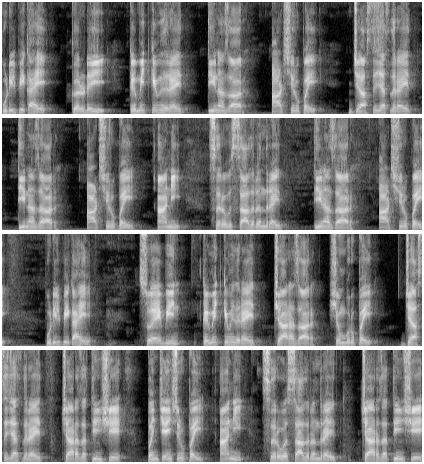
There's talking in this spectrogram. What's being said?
पुढील पीक आहे करडई. कमीत कमी राहीत आहेत तीन हजार आठशे रुपये. जास्तीत जास्त राहीत तीन हजार आठशे रुपये आणि सर्वसाधारण राहीत आहेत तीन हजार आठशे रुपये. पुढील पीक आहे सोयाबीन. कमीत कमी राहीत आहेत चार हजार शंभर रुपये. जास्तीत जास्त राहीत चार हजार तीनशे पंच्याऐंशी रुपये आणि सर्वसाधारण राहीत चार हजार तीनशे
